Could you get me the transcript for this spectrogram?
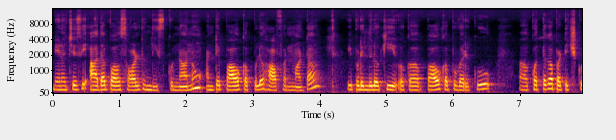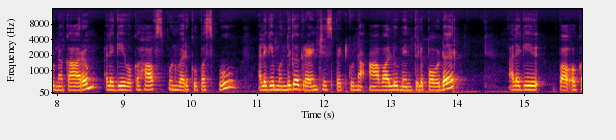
నేను వచ్చేసి ఆదా పావు సాల్ట్ని తీసుకున్నాను. అంటే పావు కప్పులో హాఫ్ అనమాట ఇప్పుడు ఇందులోకి ఒక పావు కప్పు వరకు కొత్తగా పట్టించుకున్న కారం అలాగే ఒక హాఫ్ స్పూన్ వరకు పసుపు అలాగే ముందుగా గ్రైండ్ చేసి పెట్టుకున్న ఆవాలు మెంతుల పౌడర్ అలాగే ఒక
